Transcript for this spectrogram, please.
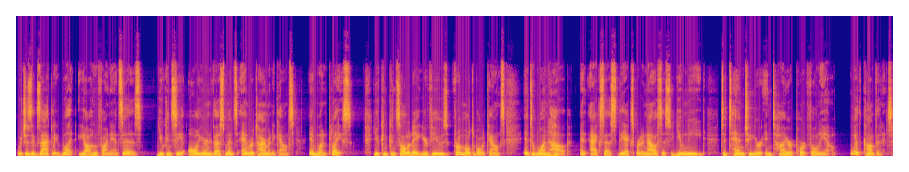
which is exactly what Yahoo Finance is. You can see all your investments and retirement accounts in one place. You can consolidate your views from multiple accounts into one hub and access the expert analysis you need to tend to your entire portfolio with confidence.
